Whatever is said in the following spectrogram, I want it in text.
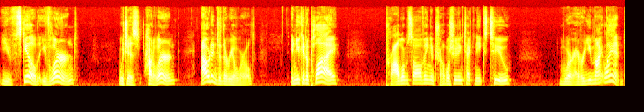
you've skill that you've learned which is how to learn out into the real world and you can apply problem solving and troubleshooting techniques to wherever you might land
